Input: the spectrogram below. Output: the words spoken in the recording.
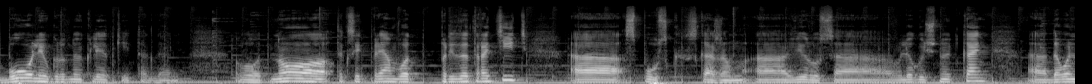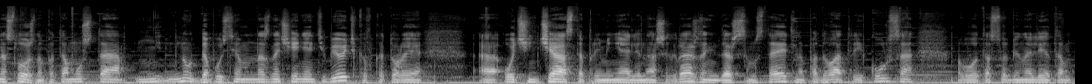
боли в грудной клетке и так далее. Вот. Но, так сказать, прям вот предотвратить э, спуск, скажем, э, вируса в легочную ткань э, довольно сложно, потому что, ну, допустим, назначение антибиотиков, которые очень часто применяли наши граждане, даже самостоятельно, по 2-3 курса, вот, особенно летом.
